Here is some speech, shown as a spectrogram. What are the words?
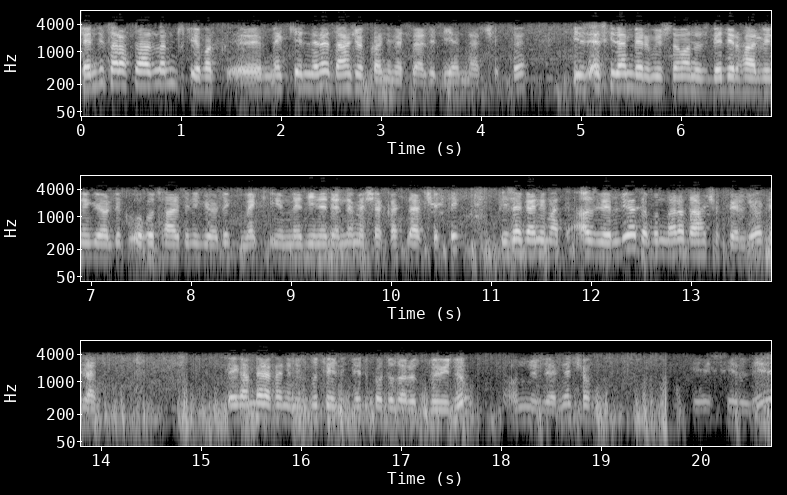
Kendi taraftarlarını tutuyor. Bak e, Mekkelilere daha çok ganimet verdi diyenler çıktı. Biz eskiden beri Müslümanız. Bedir Harbi'ni gördük, Uhud Harbi'ni gördük. Medine'den ne meşakkatler çektik. Bize ganimet az veriliyor da bunlara daha çok veriliyor filan. Peygamber Efendimiz bu dedikoduları duydu. Onun üzerine çok tesirli,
